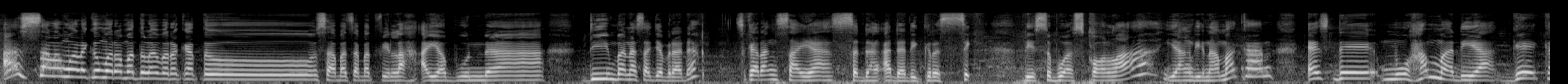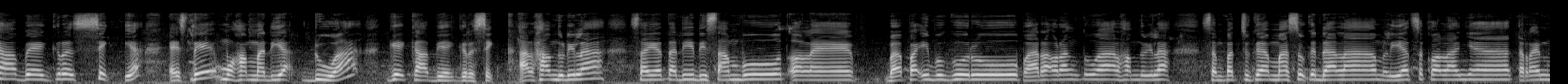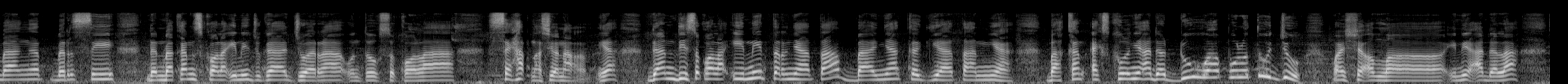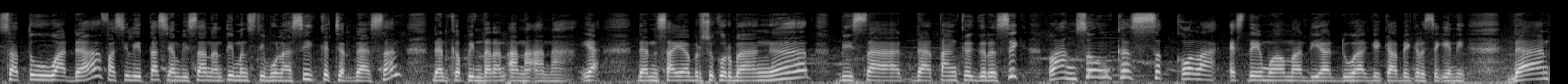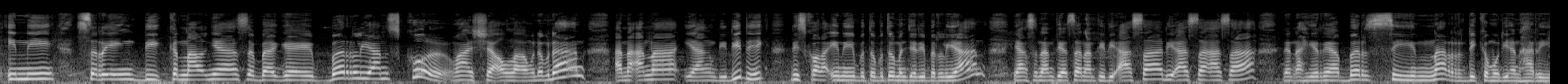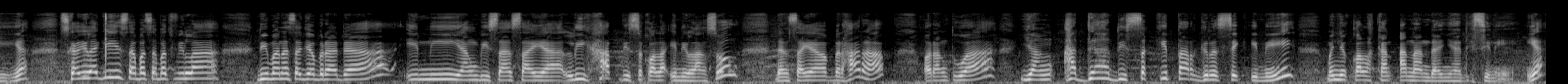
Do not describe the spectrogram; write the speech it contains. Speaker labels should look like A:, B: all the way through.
A: Assalamualaikum warahmatullahi wabarakatuh. Sahabat-sahabat filah ayah bunda di mana saja berada? Sekarang saya sedang ada di Gresik Di sebuah sekolah yang dinamakan SD Muhammadiyah GKB Gresik ya. SD Muhammadiyah 2 GKB Gresik. Alhamdulillah saya tadi disambut oleh Bapak Ibu guru, para orang tua, Alhamdulillah sempat juga masuk ke dalam, lihat sekolahnya, keren banget, bersih, dan bahkan sekolah ini juga juara untuk sekolah sehat nasional ya. Dan di sekolah ini ternyata banyak kegiatannya. Bahkan ekskulnya ada 27. Masya Allah. Ini adalah satu wadah fasilitas yang bisa nanti menstimulasi kecerdasan dan kepintaran anak-anak ya. Dan saya bersyukur banget bisa datang ke Gresik langsung ke sekolah SD Muhammadiyah 2 GKB Gresik ini. Dan ini sering dikenalnya sebagai berlian School. Masya Allah, mudah-mudahan anak-anak yang dididik di sekolah ini betul-betul menjadi berlian, yang senantiasa nanti diasah, diasah-asah, dan akhirnya bersinar di kemudian hari. ya. Sekali lagi sahabat-sahabat villa, di mana saja berada, ini yang bisa saya lihat di sekolah ini langsung, dan saya berharap orang tua yang ada di sekitar Gresik ini menyekolahkan anandanya di sini. ya.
